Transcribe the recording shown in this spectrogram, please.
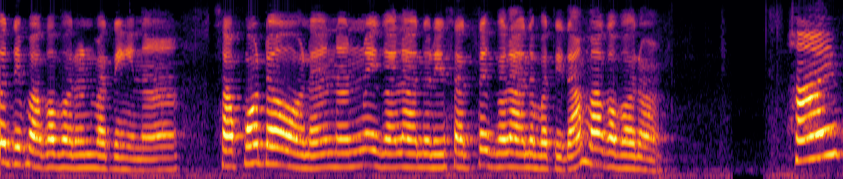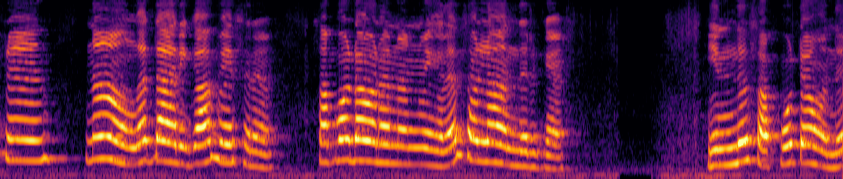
பற்றி பார்க்க போகிறோன்னு பார்த்தீங்கன்னா சப்போட்டாவோட நன்மைகள் அதோடைய சத்துக்கள் அதை பற்றி தான் பார்க்க போகிறோம் ஹாய் ஃப்ரெண்ட்ஸ் நான் உங்கள் தாரிகா பேசுகிறேன் சப்போட்டாவோட நன்மைகளை சொல்ல வந்திருக்கேன். இந்த சப்போட்டா வந்து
